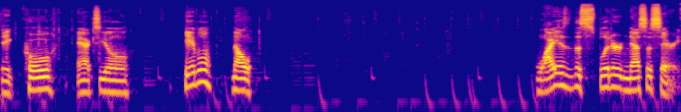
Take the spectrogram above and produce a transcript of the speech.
it's a coaxial cable. Now, why is the splitter necessary?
